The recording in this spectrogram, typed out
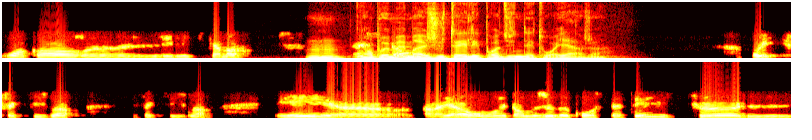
ou encore euh, les médicaments. Mmh. On peut Donc, même ajouter les produits de nettoyage. Hein? Oui, effectivement. Effectivement. Et euh, par ailleurs, on est en mesure de constater que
